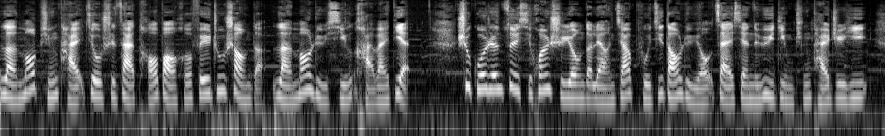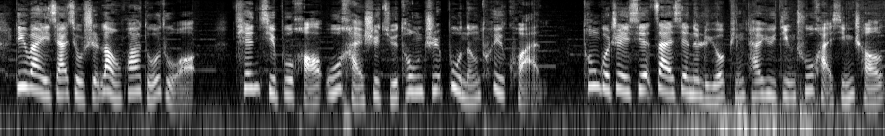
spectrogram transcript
懒猫平台就是在淘宝和飞猪上的懒猫旅行海外店，是国人最喜欢使用的两家普吉岛旅游在线的预订平台之一。另外一家就是浪花朵朵。天气不好，无海事局通知不能退款。通过这些在线的旅游平台预订出海行程，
